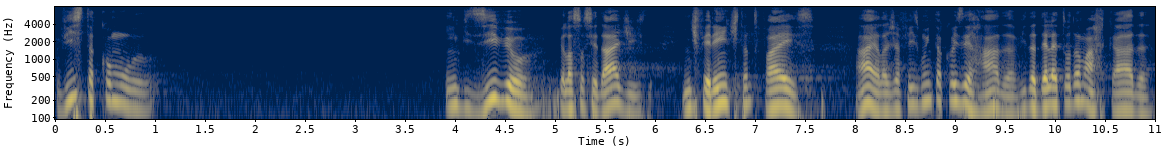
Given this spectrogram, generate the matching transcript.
vista como invisível pela sociedade, indiferente, tanto faz, ah, ela já fez muita coisa errada, a vida dela é toda marcada.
